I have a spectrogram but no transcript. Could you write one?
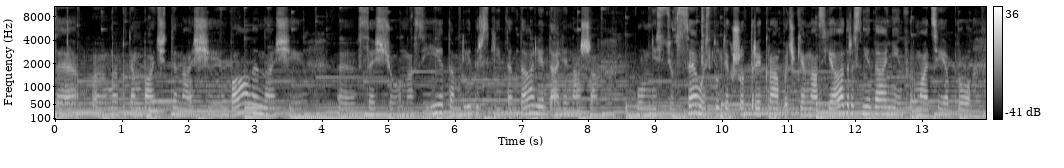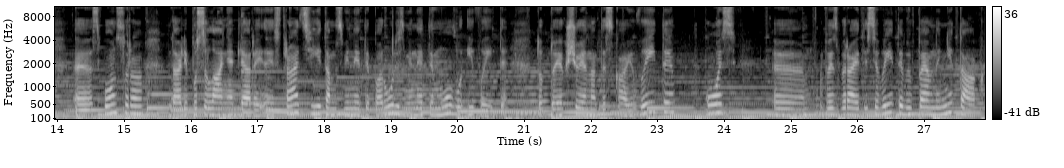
це е, ми будемо бачити наші бали, наші все, що у нас є, там лідерські і так далі. Далі наша повністю все. Ось тут, якщо три крапочки, в нас є адресні дані, інформація про е, спонсора, далі посилання для реєстрації, там змінити пароль, змінити мову і вийти. Тобто, якщо я натискаю вийти, ось е, ви збираєтеся вийти, ви впевнені так.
